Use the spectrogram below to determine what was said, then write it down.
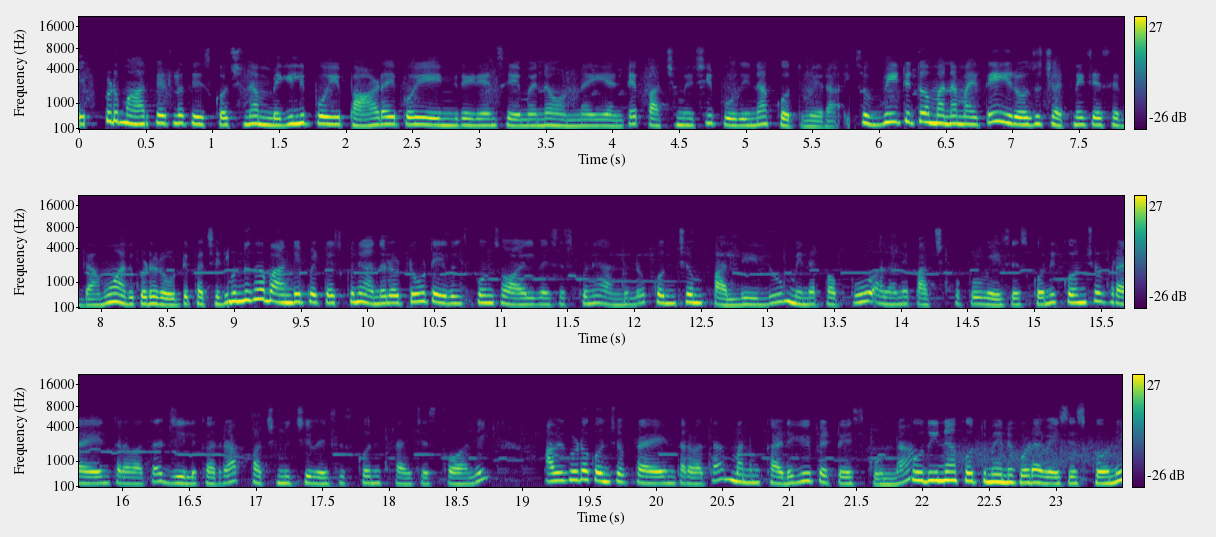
ఇప్పుడు మార్కెట్లో తీసుకొచ్చిన మిగిలిపోయి పాడైపోయే ఇంగ్రీడియంట్స్ ఏమైనా ఉన్నాయి అంటే పచ్చిమిర్చి పుదీనా కొత్తిమీర. సో వీటితో మనం అయితే ఈ రోజు చట్నీ చేసేద్దాము. అది కూడా రోటి పచ్చడి. ముందుగా బాండి పెట్టేసుకుని అందులో టూ టేబుల్ స్పూన్స్ ఆయిల్ వేసేసుకుని అందులో కొంచెం పల్లీలు మినపప్పు అలానే పచ్చిపప్పు వేసేసుకొని కొంచెం ఫ్రై అయిన తర్వాత జీలకర్ర పచ్చిమిర్చి వేసేసుకొని ఫ్రై చేసుకోవాలి. అవి కూడా కొంచెం ఫ్రై అయిన తర్వాత మనం కడిగి పెట్టేసుకున్న పుదీనా కొత్తిమీర కూడా వేసేసుకొని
